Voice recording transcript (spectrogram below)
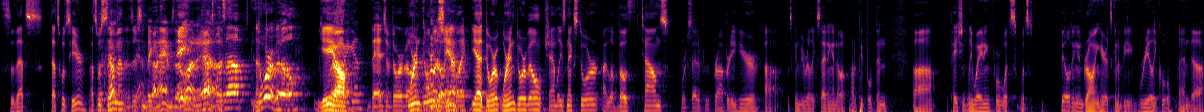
so that's that's what's here. That's what's coming. Those are some big That's- names. Hey, One, yeah, that's what's up. That- Doraville. Where Yeah. are we again? The edge of Doraville. We're in Almost Doraville. Yeah, yeah. Dor- we're in Doraville. Chamblee's next door. I love both towns. We're excited for the property here. Uh, it's going to be really exciting. I know a lot of people have been uh, patiently waiting for what's what's building and growing here. It's going to be really cool. And uh,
